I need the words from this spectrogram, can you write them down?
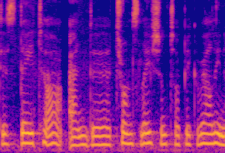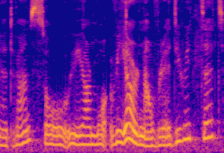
this data and the translation topic well in advance, so we are, more, we are now ready with that.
